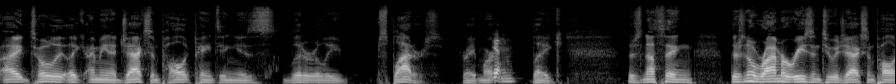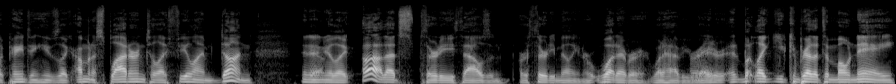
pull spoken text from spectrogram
I totally like. I mean, a Jackson Pollock painting is literally splatters, right, Martin? Like, there's nothing, there's no rhyme or reason to a Jackson Pollock painting. He was like, I'm gonna splatter until I feel I'm done, and then Yeah. you're like, oh, that's thirty thousand or thirty million or whatever, what have you, right? Right. Or, but like you compare that to Monet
